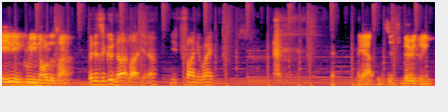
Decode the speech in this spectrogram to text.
alien green all the time. but it's a good nightlight. You know, you find your way. Yeah, it's, it's very green.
